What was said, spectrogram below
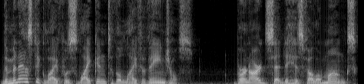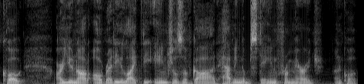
The monastic life was likened to the life of angels. Bernard said to his fellow monks, quote, Are you not already like the angels of God, having abstained from marriage? Unquote.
